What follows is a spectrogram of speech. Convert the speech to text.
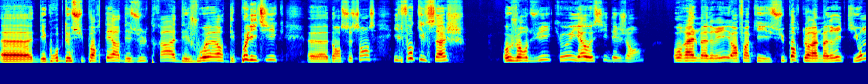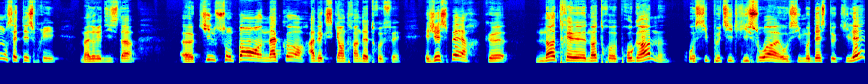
euh, des groupes de supporters, des ultras, des joueurs, des politiques, euh, dans ce sens, il faut qu'ils sachent aujourd'hui qu'il y a aussi des gens au Real Madrid, enfin qui supportent le Real Madrid, qui ont cet esprit madridista, euh, qui ne sont pas en accord avec ce qui est en train d'être fait. Et j'espère que notre, notre programme, aussi petit qu'il soit, aussi modeste qu'il est,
